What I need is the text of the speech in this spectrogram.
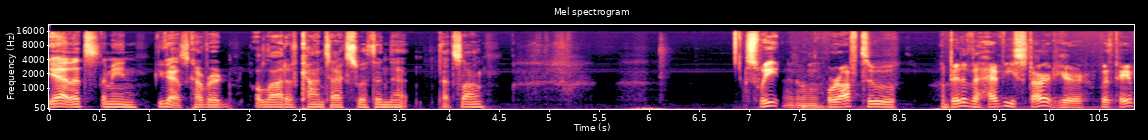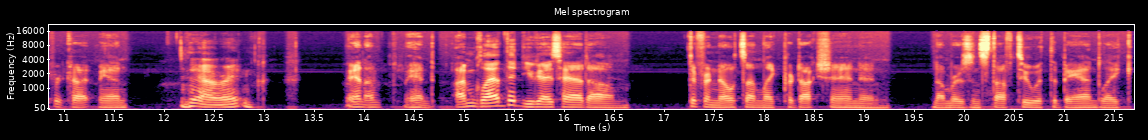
Yeah, that's. I mean, you guys covered a lot of context within that that song. Sweet. I don't know. We're off to a bit of a heavy start here with paper cut, man. Yeah, right. And I'm and I'm glad that you guys had um different notes on like production and numbers and stuff too with the band. Like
